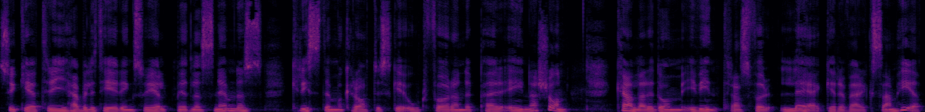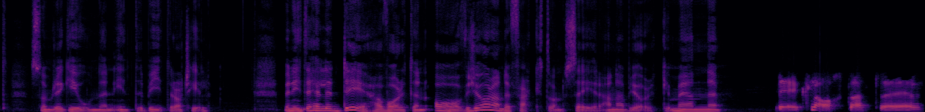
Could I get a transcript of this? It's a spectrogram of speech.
Psykiatri, habiliterings och hjälpmedelsnämndens kristdemokratiske ordförande Per Einarsson kallade dem i vintras för lägerverksamhet som regionen inte bidrar till. Men inte heller det har varit den avgörande faktorn, säger Anna Björk. Men... Eh, det är klart att eh,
